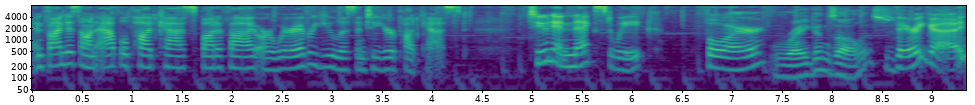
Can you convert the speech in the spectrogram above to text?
and find us on Apple Podcasts, Spotify, or wherever you listen to your podcast. Tune in next week for Ray Gonzalez. very good.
